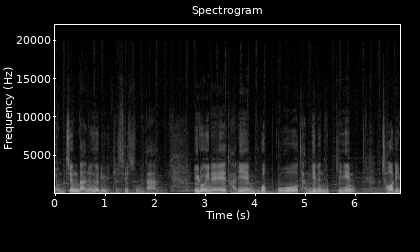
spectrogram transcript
염증 반응을 일으킬 수 있습니다. 이로 인해 다리에 무겁고 당기는 느낌, 저림,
